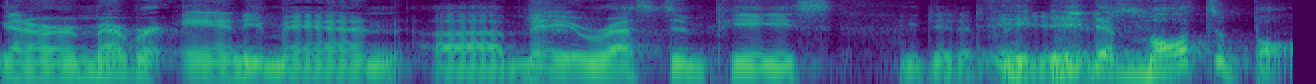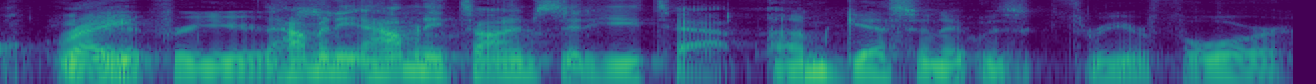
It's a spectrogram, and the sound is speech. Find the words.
And I remember Andy Man, uh, may rest in peace. He did it for he, he did multiple, He did right? it for years. How many? How many times did he tap? I'm guessing it was three or four.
